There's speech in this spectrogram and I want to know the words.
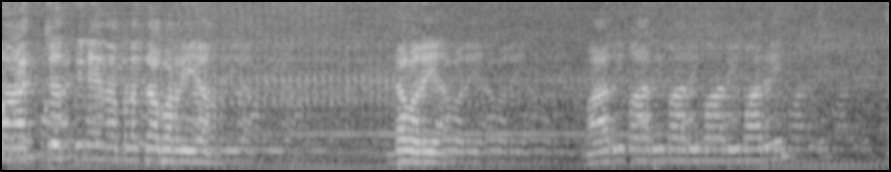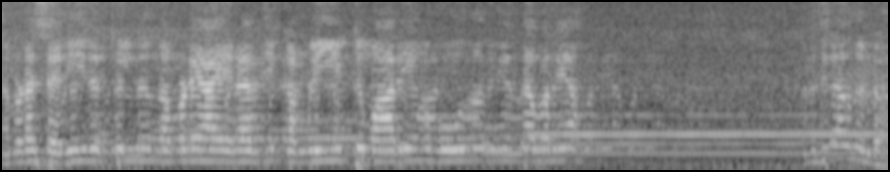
മാറ്റത്തിനെ നമ്മൾ എന്താ പറയാ? എന്താ പറയാ? മാറി മാറി മാറി മാറി മാറി നമ്മുടെ ശരീരത്തിൽ നിന്ന് നമ്മുടെ ആ എനർജി കംപ്ലീറ്റ് മാറി അങ്ങ് പോകുന്നതിന് എന്താ പറയാ? മനസ്സിലാവുന്നുണ്ടോ?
